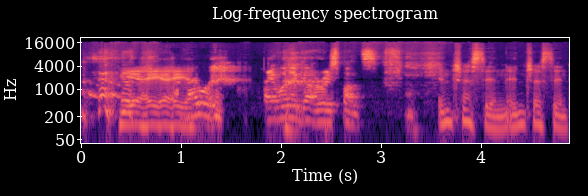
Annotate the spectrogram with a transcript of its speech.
yeah, yeah, yeah they would have got a response. Interesting, interesting.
